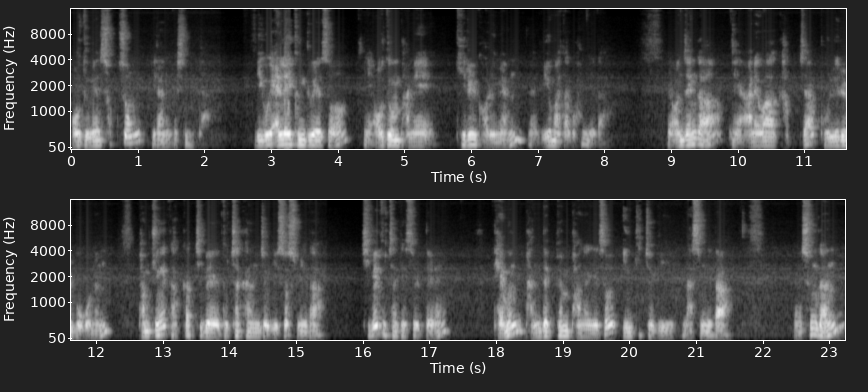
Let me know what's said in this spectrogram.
어둠의 속성이라는 것입니다. 미국 LA 근교에서 어두운 밤에 길을 걸으면 위험하다고 합니다. 언젠가 아내와 각자 볼일을 보고는 밤중에 각각 집에 도착하는 적이 있었습니다. 집에 도착했을 때 댐은 반대편 방향에서 인기척이 났습니다. 순간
